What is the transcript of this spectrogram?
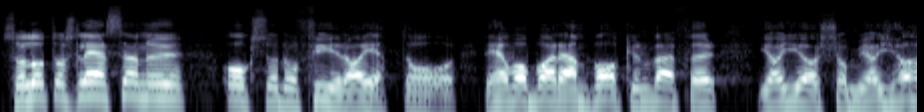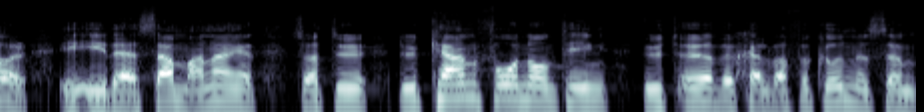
Så låt oss läsa nu också då 4 och 1. Och det här var bara en bakgrund varför jag gör som jag gör i, i det här sammanhanget. Så att du, du kan få någonting utöver själva förkunnelsen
